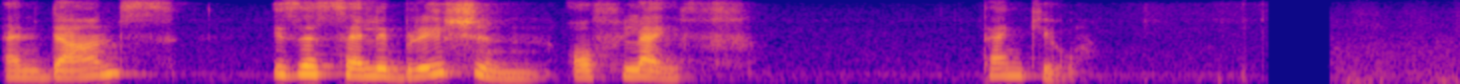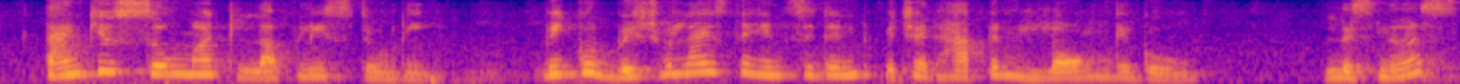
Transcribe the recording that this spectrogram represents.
and dance is a celebration of life. Thank you. Thank you so much, lovely story. We could visualize the incident which had happened long ago. Listeners,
